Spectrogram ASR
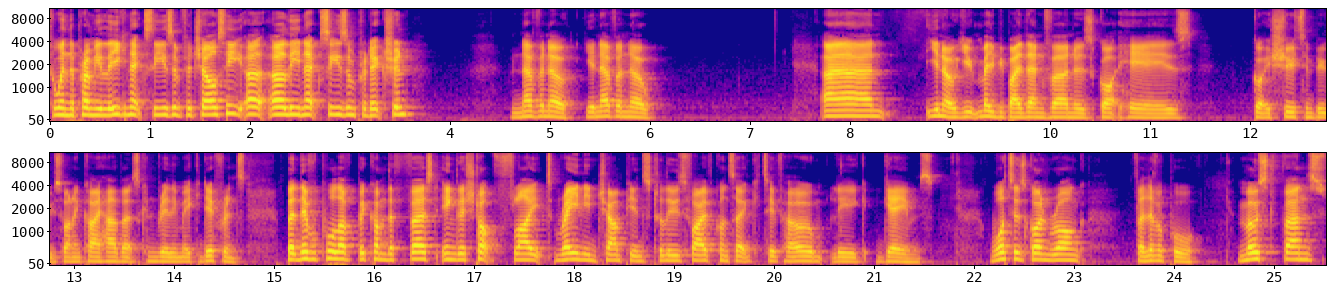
to win the Premier League next season for Chelsea? Uh, early next season prediction? Never know. You never know. And you know, you maybe by then Werner's got his got his shooting boots on, and Kai Havertz can really make a difference. But Liverpool have become the first English top flight reigning champions to lose five consecutive home league games. What has gone wrong for Liverpool? Most fans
